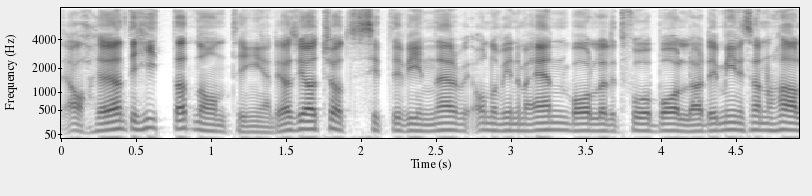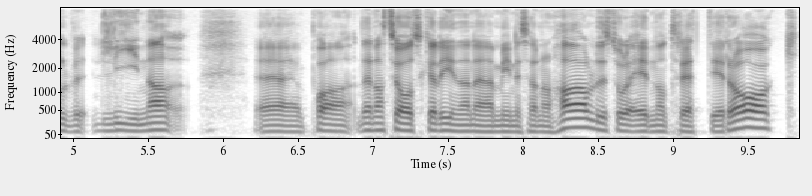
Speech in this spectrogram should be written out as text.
ja jag har inte hittat någonting än. Jag, jag tror att City vinner, om de vinner med en boll eller två bollar, det är minus en och en halv lina. Eh, på, den asiatiska linan är minus en och en halv, det står 1,30 rak,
